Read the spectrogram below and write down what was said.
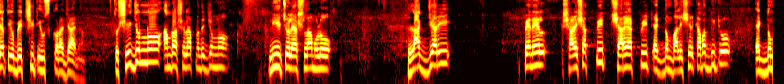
জাতীয় বেডশিট ইউজ করা যায় না। তো সেই জন্য আমরা আসলে আপনাদের জন্য নিয়ে চলে আসলাম হলো লাক্সারি প্যানেল সাড়ে সাত ফিট, সাড়ে আট ফিট, একদম বালিশের কাবার দুটো, একদম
